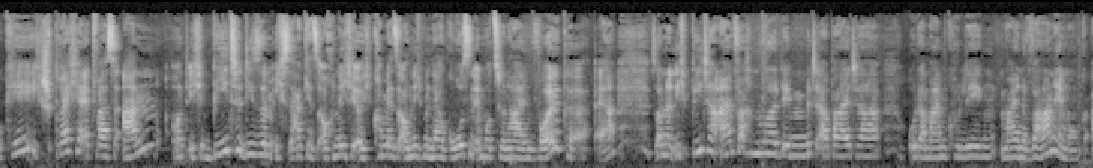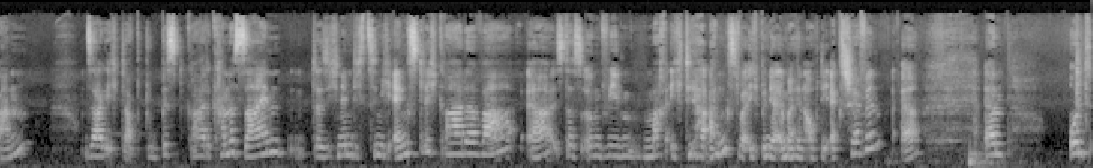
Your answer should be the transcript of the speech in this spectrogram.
okay, ich spreche etwas an und ich biete diesem, ich sage jetzt auch nicht, ich komme jetzt auch nicht mit einer großen emotionalen Wolke, ja, sondern ich biete einfach nur dem Mitarbeiter oder meinem Kollegen meine Wahrnehmung an und sage, ich glaube, du bist gerade, kann es sein, dass ich nehme dich ziemlich ängstlich gerade wahr? Ja, ist das irgendwie, mache ich dir Angst, weil ich bin ja immerhin auch die Ex-Chefin. Ja? Ähm, und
